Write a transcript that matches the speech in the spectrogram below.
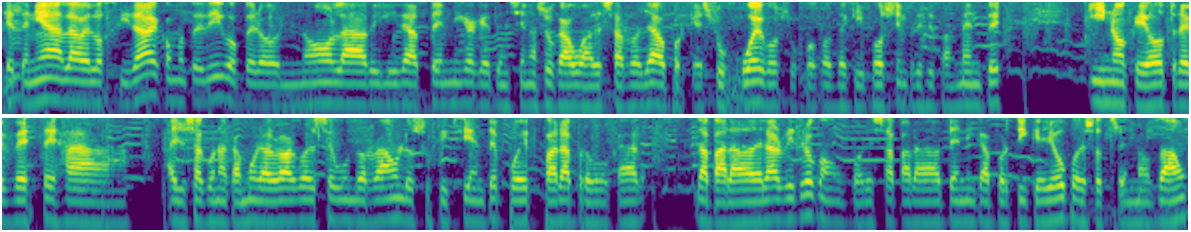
que tenía la velocidad, como te digo, pero no la habilidad técnica que Tenshin Nasukawa ha desarrollado, porque es su juego, sus juegos de kickboxing principalmente, y noqueó tres veces a, a Yusaku Nakamura a lo largo del segundo round, lo suficiente pues para provocar la parada del árbitro, como por esa parada técnica por TKO, por esos tres knockdowns,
